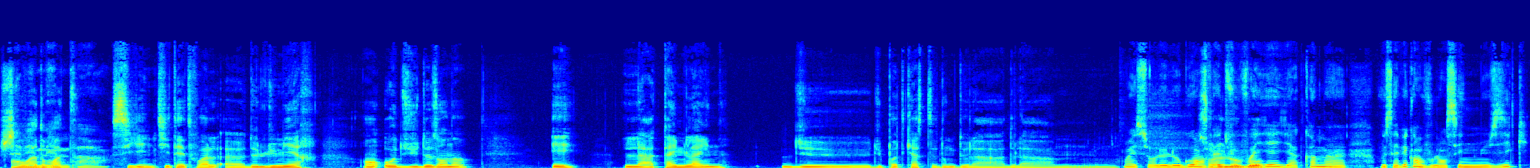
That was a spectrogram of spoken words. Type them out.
Je En haut à droite. Si, il y a une petite étoile euh, de lumière en haut du 2 en 1. Et la timeline du, du podcast, donc de la. De la hum, Ouais, sur le logo, en fait, le vous logo. voyez, il y a comme. euh, vous savez, quand vous lancez une musique,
